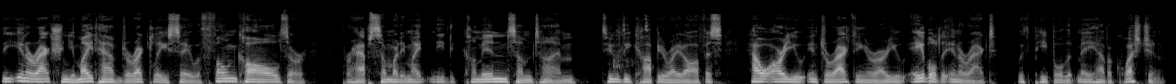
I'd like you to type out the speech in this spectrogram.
the interaction you might have directly, say, with phone calls, or perhaps somebody might need to come in sometime to the Copyright Office, how are you interacting or are you able to interact with people that may have a question?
